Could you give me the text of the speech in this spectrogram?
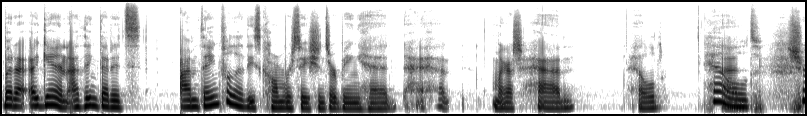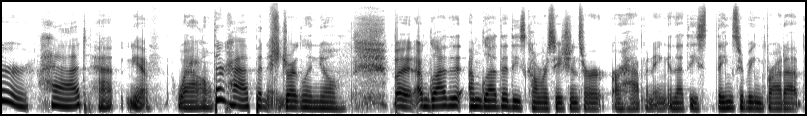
but again, I think that it's. I'm thankful that these conversations are being had. had oh my gosh, had held. held sure had Had, yeah. Wow. they're happening struggling, y'all. But I'm glad that I'm glad that these conversations are are happening and that these things are being brought up.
